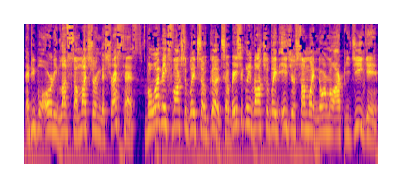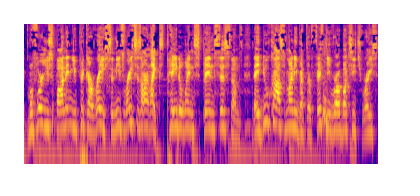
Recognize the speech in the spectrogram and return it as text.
that people already loved so much during the stress test. But what makes Voxlblade so good? So basically Voxlblade is your somewhat normal RPG game. Before you spawn in, you pick a race and these races aren't like pay to win spin systems. They do cost money but they're 50 Robux each race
